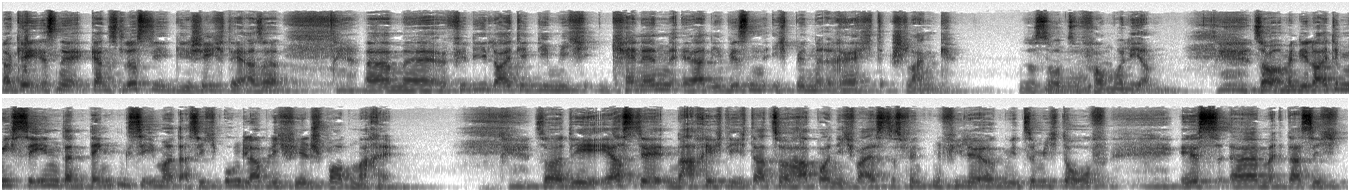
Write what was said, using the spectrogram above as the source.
Okay, ist eine ganz lustige Geschichte. Also ähm, für die Leute, die mich kennen, ja, die wissen, ich bin recht schlank, um das so mhm. zu formulieren. So, und wenn die Leute mich sehen, dann denken sie immer, dass ich unglaublich viel Sport mache. So, die erste Nachricht, die ich dazu habe, und ich weiß, das finden viele irgendwie ziemlich doof, ist, ähm, dass ich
